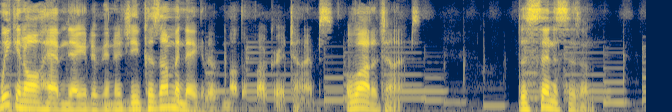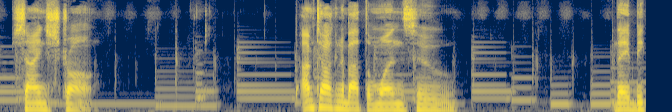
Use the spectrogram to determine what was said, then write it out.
we can all have negative energy because I'm a negative motherfucker at times, a lot of times. The cynicism shines strong. I'm talking about the ones who they be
